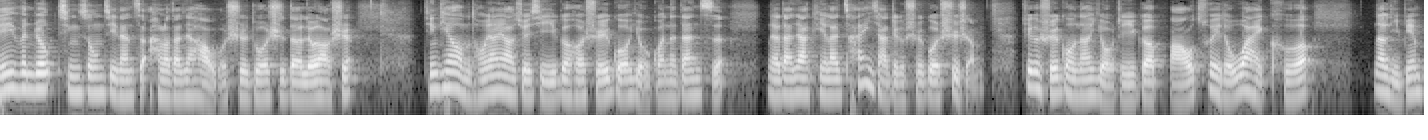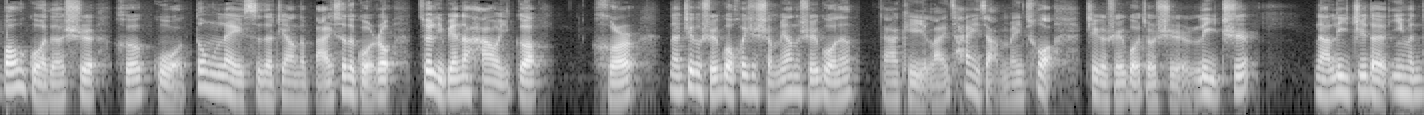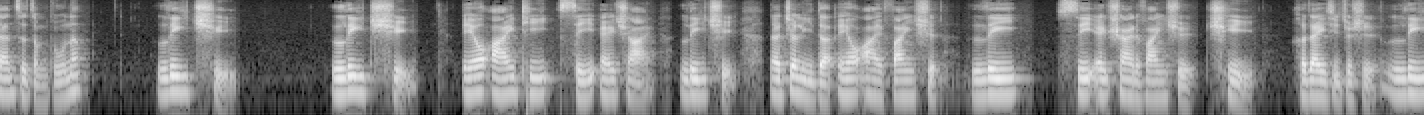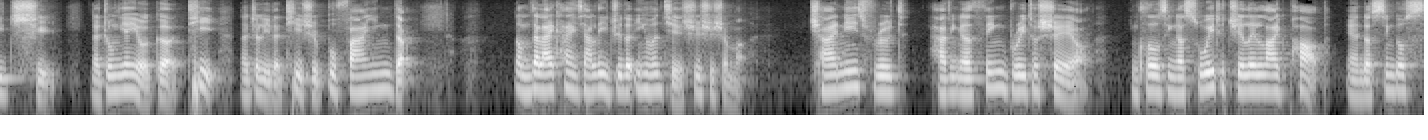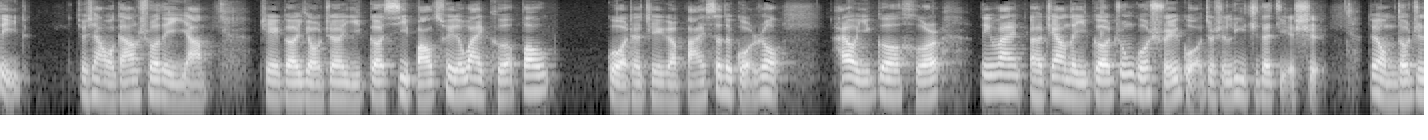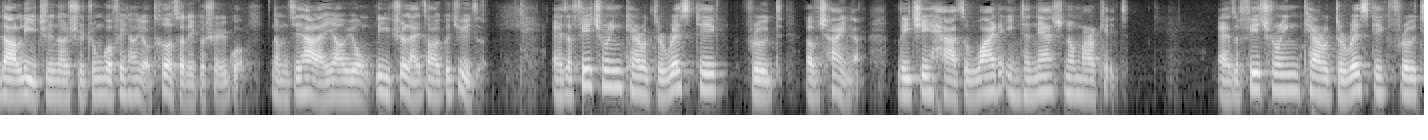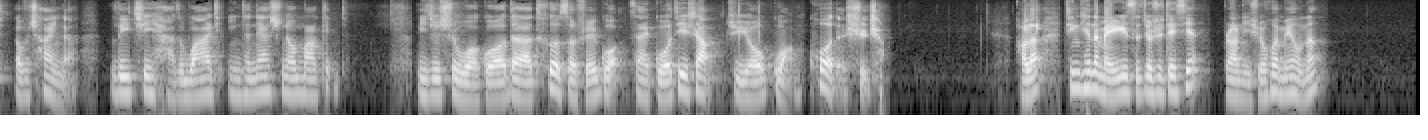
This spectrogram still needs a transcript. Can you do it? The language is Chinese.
每一分钟轻松记单词。Hello，大家好，我是多师的刘老师。今天我们同样要学习一个和水果有关的单词。那大家可以来猜一下这个水果是什么？这个水果呢，有着一个薄脆的外壳，那里边包裹的是和果冻类似的这样的白色的果肉，最里边呢还有一个核儿。那这个水果会是什么样的水果呢？大家可以来猜一下。没错，这个水果就是荔枝。那荔枝的英文单词怎么读呢 ？lychee，lychee，l i t c h i，lychee。那这里的 l i 发音是 li，c h i 的发音是 che，合在一起就是 lychee。那中间有个 t，那这里的 t 是不发音的。那我们再来看一下荔枝的英文解释是什么？Chinese fruit having a thin brittle shell enclosing a sweet jelly-like pulp and a single seed。就像我刚刚说的一样， 这个有着一个细薄脆的外壳，包裹着这个白色的果肉，还有一个核。另外，呃，这样的一个中国水果就是荔枝的解释。对，我们都知道荔枝呢是中国非常有特色的一个水果。那么接下来要用荔枝来造一个句子：As a featuring characteristic fruit of China, lychee has a wide international market. As a featuring characteristic fruit of China, lychee has a wide international market. 荔枝是我国的特色水果，在国际上具有广阔的市场。好了，今天的每日一词就是这些，不知道你学会没有呢？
